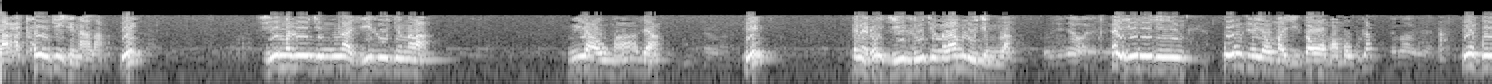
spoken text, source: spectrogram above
လားအထုံးကြည့်ချင်တာလားဟင်ရေမလိုချင်ဘူးလားရေလိုချင်မလားမရဘူးမှာဗျဟင်ဘယ်နဲ့တော့ရေလိုချင်မလားမလိုချင်ဘူးလားလူချင်းကြပါလေအဲ့ရေလိုချင်ပုံထဲရောက်မှရေတောက်ရမှာမဟုတ်ဘူးလားဓမ္မဗျာဟင်ပုံ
